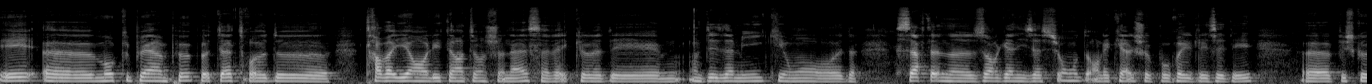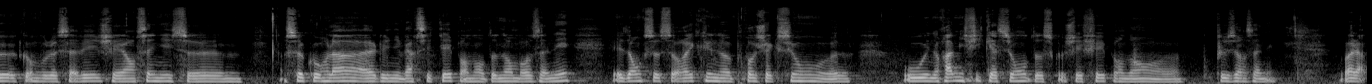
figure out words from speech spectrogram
et euh, m'occuper un peu peut-être de travailler en littérature jeunesse avec euh, des, des amis qui ont euh, certaines organisations dans lesquelles je pourrais les aider, puisque comme vous le savez, j'ai enseigné ce, ce cours-là à l'université pendant de nombreuses années, et donc ce serait qu'une projection ou une ramification de ce que j'ai fait pendant plusieurs années. Voilà.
